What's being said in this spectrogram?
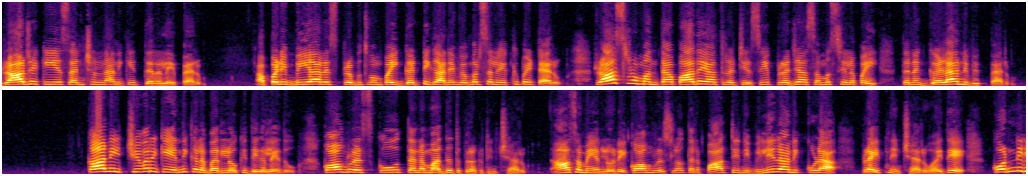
రాజకీయ సంచలనానికి తెరలేపారు. అప్పటి బీఆర్ఎస్ ప్రభుత్వంపై గట్టిగానే విమర్శలు ఎక్కుపెట్టారు. రాష్ట్రమంతా పాదయాత్ర చేసి ప్రజా సమస్యలపై తన గళాన్ని విప్పారు. కానీ చివరికి ఎన్నికల బరిలోకి దిగలేదు. కాంగ్రెస్కు తన మద్దతు ప్రకటించారు. ఆ సమయంలోనే కాంగ్రెస్లో తన పార్టీని విలీనానికి కూడా ప్రయత్నించారు. అయితే కొన్ని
